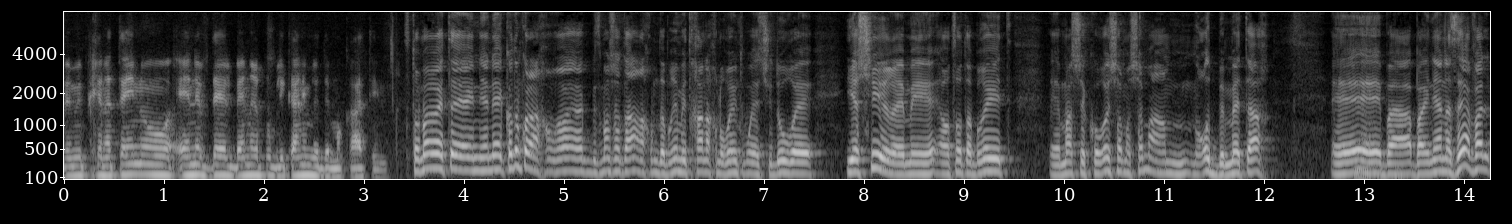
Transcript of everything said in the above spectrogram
ומבחינתנו אין הבדל בין רפובליקנים לדמוקרטים. זאת אומרת, אה, ענייני, קודם כל, אנחנו, רק בזמן שאנחנו מדברים איתך, אנחנו רואים את שידור אה, ישיר אה, מארצות הברית, אה, מה שקורה שם, שם מאוד במתח אה, ב- בעניין הזה, אבל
